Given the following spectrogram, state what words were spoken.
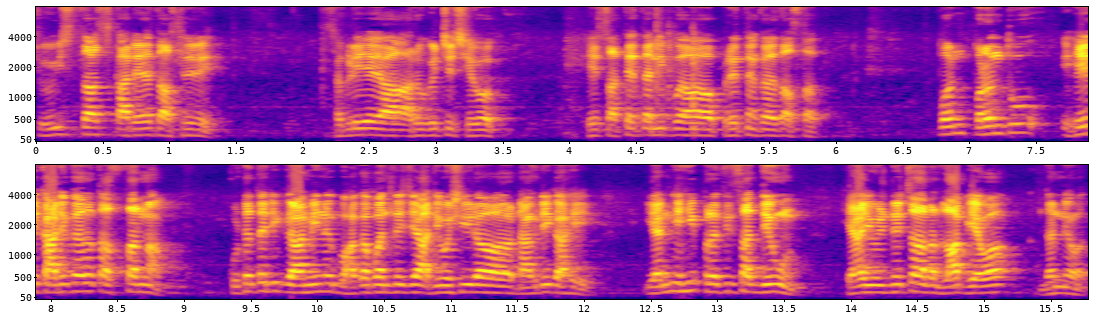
चोवीस तास कार्यरत असलेले सगळे आरोग्याचे सेवक हे सातत्याने प- प्रयत्न करत असतात. पण परंतु हे कार्य करत असताना कुठेतरी ग्रामीण भागामधले जे आदिवासी नागरिक आहे यांनीही प्रतिसाद देऊन ह्या योजनेचा लाभ घ्यावा. धन्यवाद.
